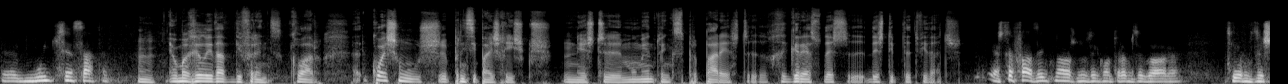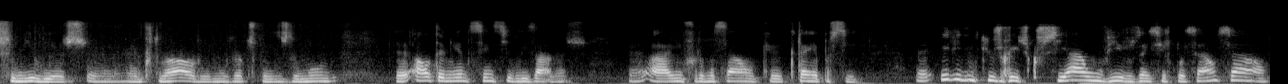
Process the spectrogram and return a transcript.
muito sensata. Hum, é uma realidade diferente, claro. Quais são os principais riscos neste momento em que se prepara este regresso deste, deste tipo de atividades? Esta fase em que nós nos encontramos agora, temos as famílias em Portugal e nos outros países do mundo eh, altamente sensibilizadas eh, à informação que, que tem aparecido. É evidente que os riscos, se há um vírus em circulação, são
